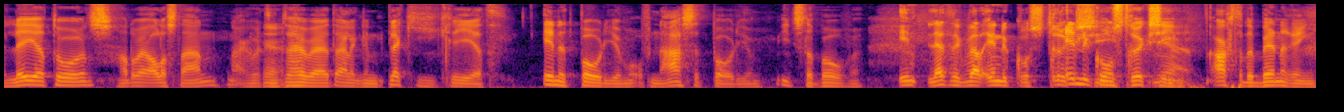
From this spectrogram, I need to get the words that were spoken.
Lea-torens, hadden wij alles staan. Nou goed, Ja. toen hebben wij uiteindelijk een plekje gecreëerd in het podium of naast het podium. Iets daarboven. In, letterlijk wel in de constructie. In de constructie, Ja. achter de bannering.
